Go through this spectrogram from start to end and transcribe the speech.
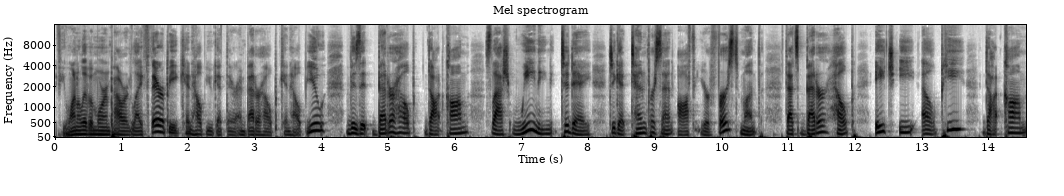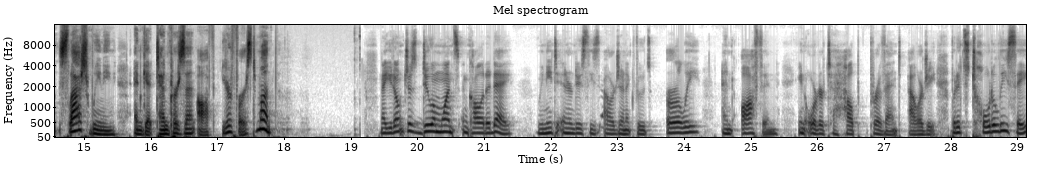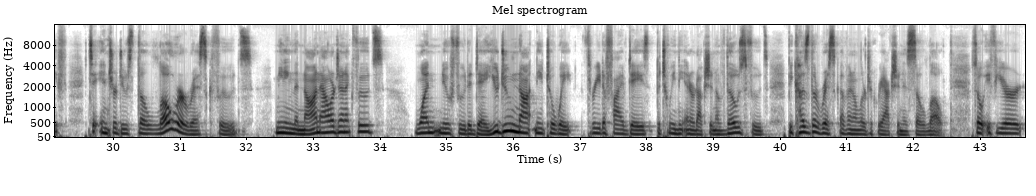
if you want to live a more empowered life, therapy can help you get there and BetterHelp can help you. Visit betterhelp.com slash weaning today to get 10% off your first month. That's betterhelp, H-E-L-P dot com slash weaning and get 10% off your first month. Now, you don't just do them once and call it a day. We need to introduce these allergenic foods early and often in order to help prevent allergy. But it's totally safe to introduce the lower risk foods, meaning the non allergenic foods, one new food a day. You do not need to wait three to five days between the introduction of those foods because the risk of an allergic reaction is so low. So if you're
